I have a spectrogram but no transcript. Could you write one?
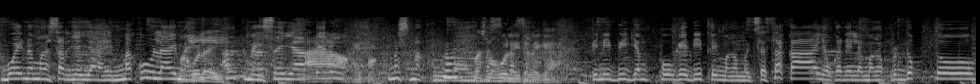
buhay ng mga saryayahin. Makulay, Makulay. may ikot, may saya. Ah, pero okay po. mas makulay. Mas makulay talaga. Pinibigyan po kayo dito yung mga magsasaka, yung kanilang mga produkto.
